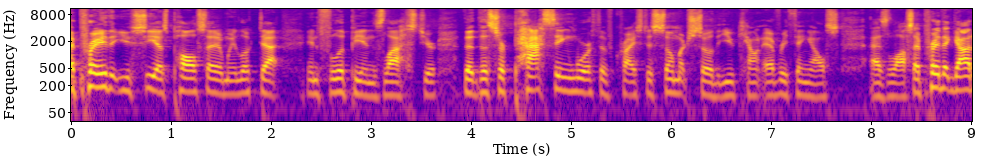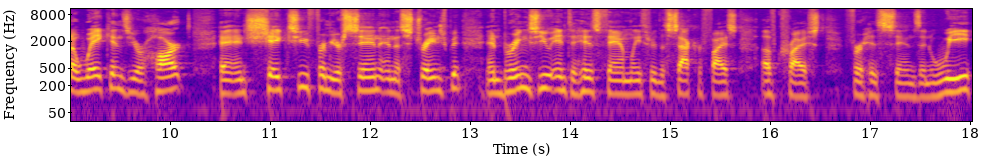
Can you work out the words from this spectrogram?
I pray that you see, as Paul said, and we looked at in Philippians last year, that the surpassing worth of Christ is so much so that you count everything else as loss. I pray that God awakens your heart and shakes you from your sin and estrangement and brings you into his family through the sacrifice of Christ for his sins. And we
